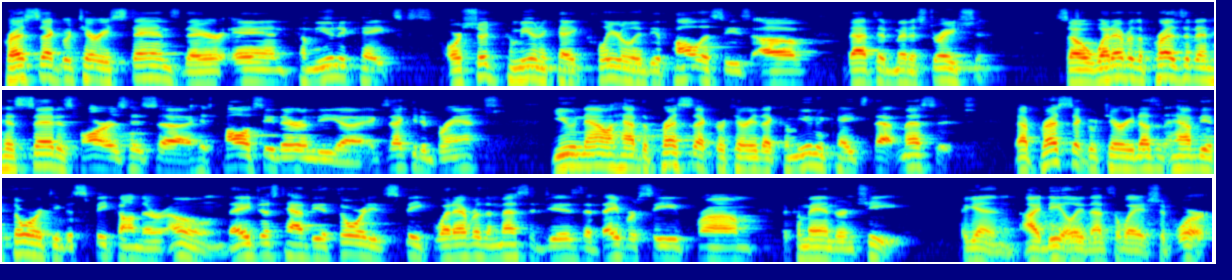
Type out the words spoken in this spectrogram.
press secretary stands there and communicates or should communicate clearly the policies of that administration. So whatever the president has said as far as his uh, his policy there in the uh, executive branch, you now have the press secretary that communicates that message. That press secretary doesn't have the authority to speak on their own. They just have the authority to speak whatever the message is that they've received from the commander in chief. Again, ideally, that's the way it should work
